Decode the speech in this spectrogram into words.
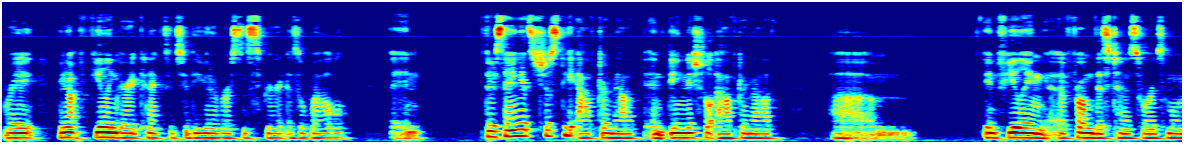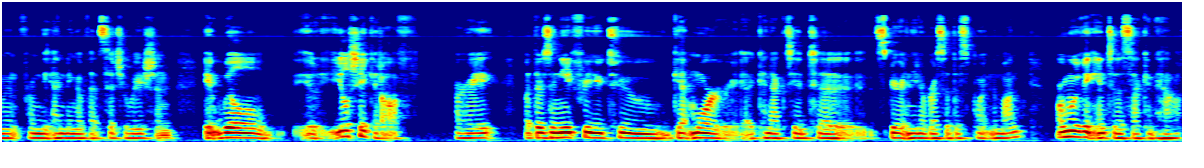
right? You're not feeling very connected to the universe and spirit as well. And they're saying it's just the aftermath and the initial aftermath um, in feeling uh, from this Ten of Swords moment, from the ending of that situation. It will, it, you'll shake it off, all right? But there's a need for you to get more uh, connected to spirit and the universe at this point in the month or moving into the second half.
